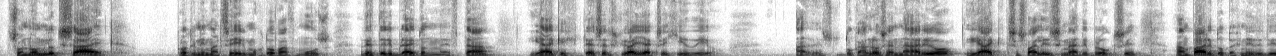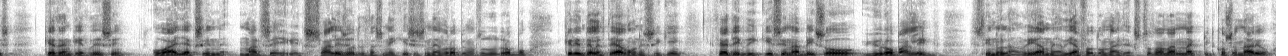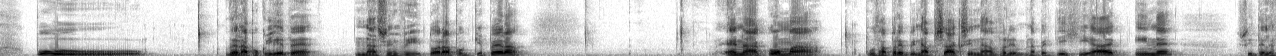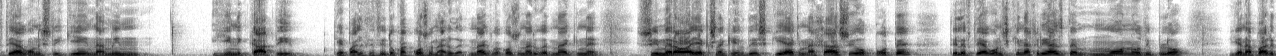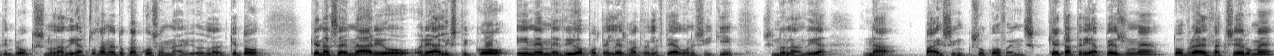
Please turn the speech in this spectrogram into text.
στον όμιλο της ΑΕΚ πρώτη είναι η Μαρσέιγ με 8 βαθμούς, δεύτερη Brighton με 7, η ΑΕΚ έχει 4 και ο Άγιαξ έχει 2 το καλό σενάριο, η ΑΕΚ εξασφαλίζει σήμερα την πρόκληση αν πάρει το παιχνίδι της και δεν κερδίσει ο Άγιαξ στην Μαρσέη. Εξασφαλίζει ότι θα συνεχίσει στην Ευρώπη με αυτόν τον τρόπο και την τελευταία αγωνιστική θα διεκδικήσει να μπει στο Europa League στην Ολλανδία με αδιάφορο τον Άγιαξ. Αυτό θα ήταν ένα εκπληκτικό σενάριο που δεν αποκλείεται να συμβεί. Τώρα από εκεί και πέρα, ένα ακόμα που θα πρέπει να ψάξει να, βρει, να πετύχει η ΑΕΚ είναι στην τελευταία αγωνιστική να μην γίνει κάτι και επαληθευτεί το κακό σενάριο για την ΑΕΚ. Το κακό σενάριο για την ΑΕΚ είναι σήμερα ο Άγιαξ να κερδίσει και η ΑΕΚ να χάσει. Οπότε τελευταία αγωνιστική να χρειάζεται μόνο διπλό για να πάρει την πρόκληση στην Ολλανδία. Αυτό θα είναι το κακό σενάριο. Και, το, και ένα σενάριο ρεαλιστικό είναι με δύο αποτελέσματα τελευταία αγωνιστική στην Ολλανδία να πάει στο κόφενς. Και τα τρία παίζουν. Το βράδυ θα ξέρουμε.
